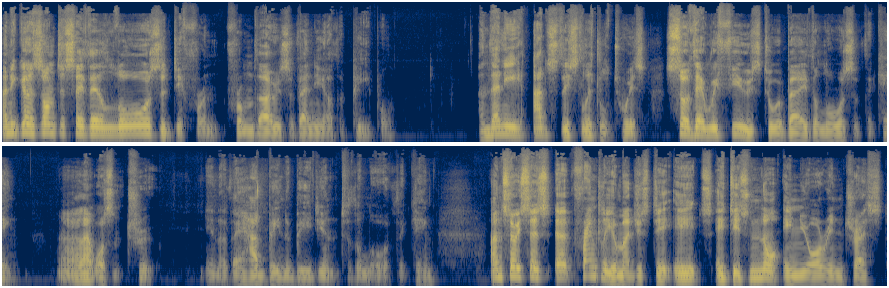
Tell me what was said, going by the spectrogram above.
And he goes on to say their laws are different from those of any other people. And then he adds this little twist. So they refused to obey the laws of the king. Ah, that wasn't true. You know, they had been obedient to the law of the king. And so he says, uh, frankly, Your Majesty, it's, it is not in your interest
